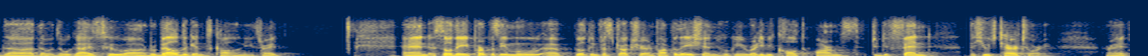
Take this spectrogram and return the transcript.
the, the, the guys who uh, rebelled against colonies, right? And so they purposely moved, uh, built infrastructure and population who can already be called to arms to defend the huge territory right?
